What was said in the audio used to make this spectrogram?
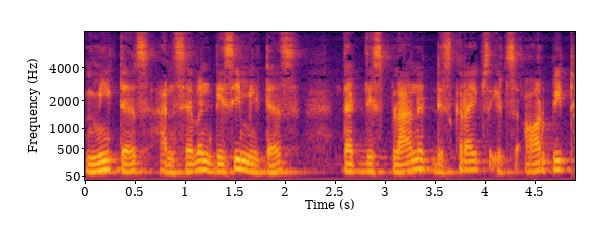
meters and 7 decimeters that this planet describes its orbit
